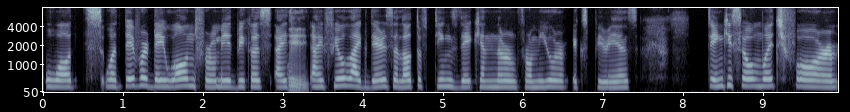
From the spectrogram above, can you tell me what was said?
what whatever they want from it because I Mm. I feel like there's a lot of things they can learn from your experience. Thank you so much for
